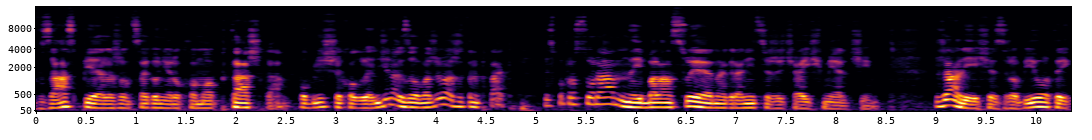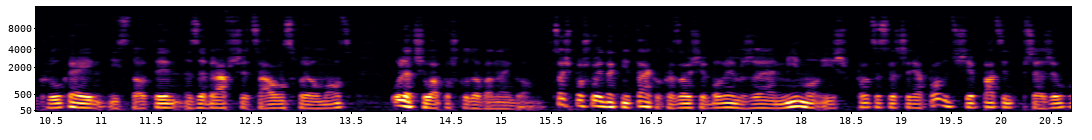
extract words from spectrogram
w zaspie leżącego nieruchomo ptaszka. Po bliższych oględzinach zauważyła, że ten ptak jest po prostu ranny i balansuje na granicy życia i śmierci. Żal jej się zrobiło tej kruchej istoty, zebrawszy całą swoją moc, uleczyła poszkodowanego. Coś poszło jednak nie tak. Okazało się bowiem, że mimo iż proces leczenia powiódł się, pacjent przeżył,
